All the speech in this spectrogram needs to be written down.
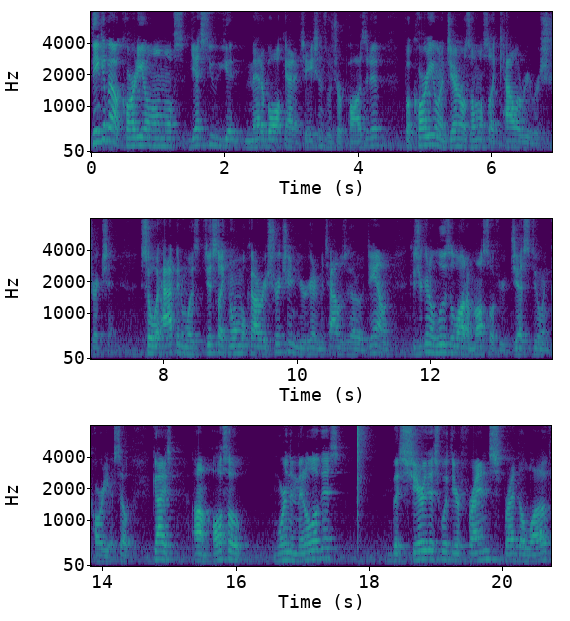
think about cardio almost, yes, you get metabolic adaptations, which are positive, but cardio in general is almost like calorie restriction. So what happened was just like normal calorie restriction, your metabolism going to go down because you're going to lose a lot of muscle if you're just doing cardio. So guys, um, also, we're in the middle of this. Let's share this with your friends. Spread the love.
